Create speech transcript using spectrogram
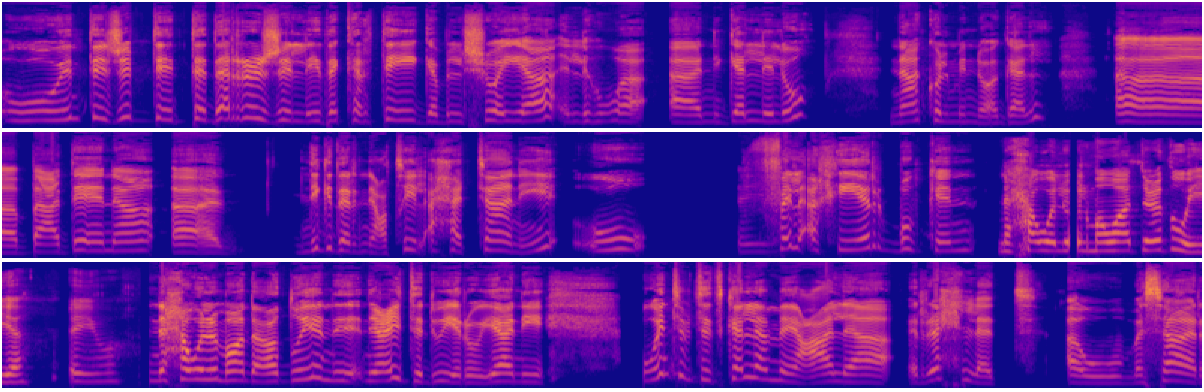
وأنت جبت التدرج اللي ذكرتيه قبل شوية اللي هو آه نقلله ناكل منه أقل. آه بعدين آه نقدر نعطيه لأحد تاني وفي أيوة. الأخير ممكن نحوله لمواد عضوية. أيوة. نحول المواد العضوية نعيد تدويره. يعني وانت بتتكلمي على رحلة أو مسار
